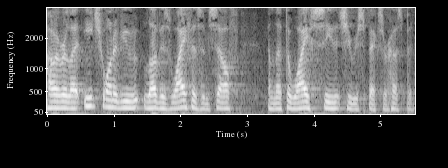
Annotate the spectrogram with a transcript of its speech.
However, let each one of you love his wife as himself, and let the wife see that she respects her husband.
